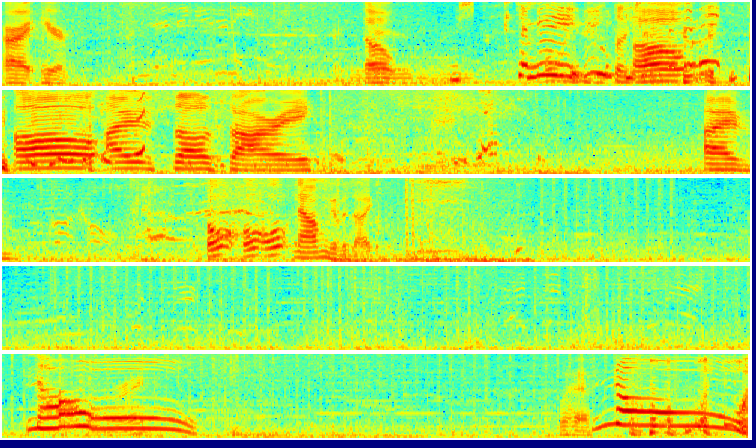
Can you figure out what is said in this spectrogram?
All right, here. Oh. Dead. To me! Oh, oh, I'm so sorry. I'm. Oh, oh, oh! Now I'm gonna die. No! What happened? No!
